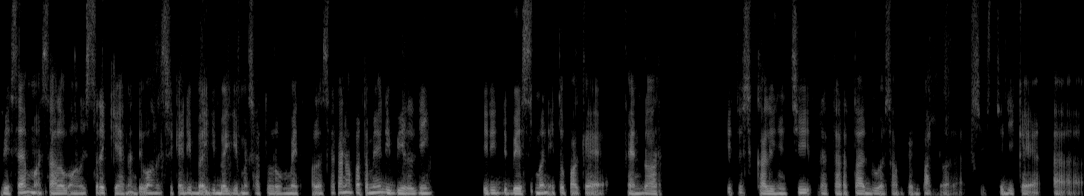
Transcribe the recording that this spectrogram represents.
biasanya masalah uang listrik ya. Nanti uang listriknya dibagi-bagi sama satu roommate. Kalau saya kan apartemennya di building jadi di basement itu pakai vendor. Itu sekali nyuci rata-rata 2 sampai empat dolar jadi kayak uh,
